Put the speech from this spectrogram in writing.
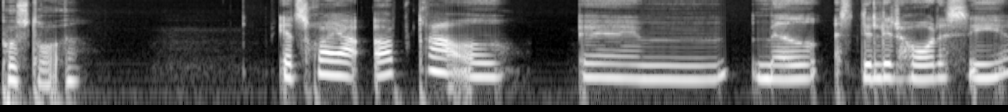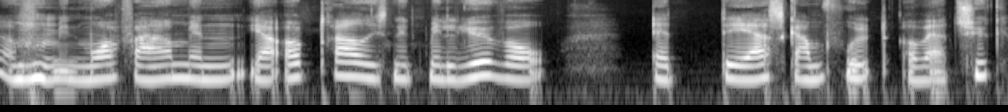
på strøget? Jeg tror, jeg er opdraget øh, med, altså det er lidt hårdt at sige om min mor og far, men jeg er opdraget i sådan et miljø, hvor at det er skamfuldt at være tyk.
